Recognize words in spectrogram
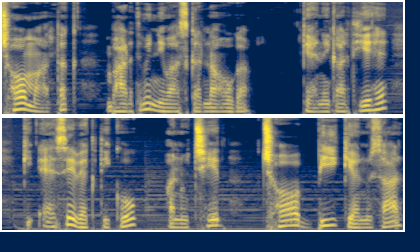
छः माह तक भारत में निवास करना होगा। कहने का अर्थ ये है कि ऐसे व्यक्ति को अनुच्छेद छः बी के अनुसार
